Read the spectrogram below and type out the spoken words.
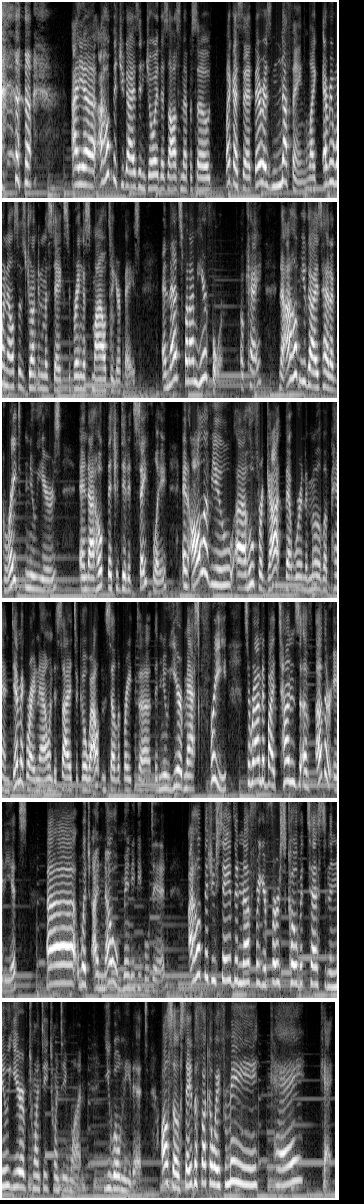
I uh, I hope that you guys enjoyed this awesome episode. Like I said, there is nothing like everyone else's drunken mistakes to bring a smile to your face. And that's what I'm here for. Okay? Now, I hope you guys had a great New Year's and I hope that you did it safely. And all of you uh, who forgot that we're in the middle of a pandemic right now and decided to go out and celebrate uh, the new year mask free, surrounded by tons of other idiots, uh, which I know many people did. I hope that you saved enough for your first COVID test in the new year of 2021. You will need it. Also, stay the fuck away from me. Okay? Okay.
